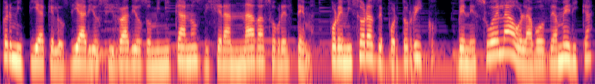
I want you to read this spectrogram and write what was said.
permitía que los diarios y radios dominicanos dijeran nada sobre el tema. Por emisoras de Puerto Rico, Venezuela o La Voz de América,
